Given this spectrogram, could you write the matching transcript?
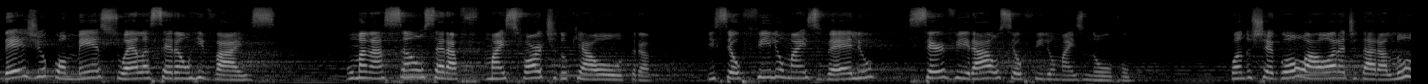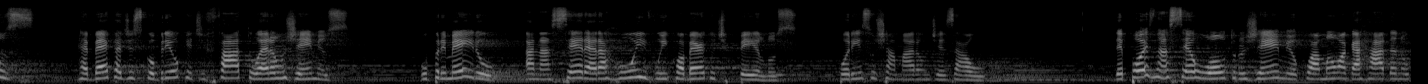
Desde o começo elas serão rivais. Uma nação será mais forte do que a outra, e seu filho mais velho servirá ao seu filho mais novo. Quando chegou a hora de dar à luz, Rebeca descobriu que de fato eram gêmeos. O primeiro a nascer era ruivo e coberto de pelos, por isso o chamaram de Esaú. Depois nasceu o outro gêmeo com a mão agarrada no,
